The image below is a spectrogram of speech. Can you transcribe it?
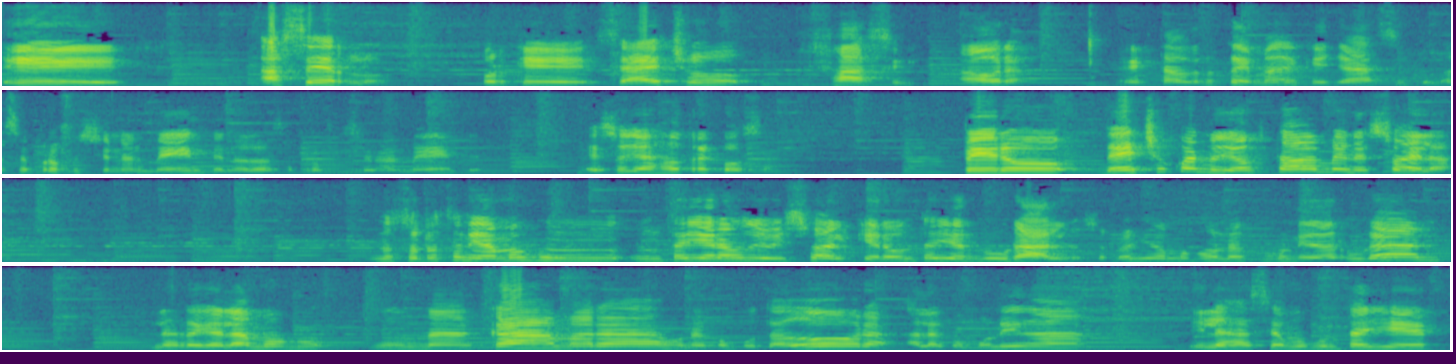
eh, hacerlo, porque se ha hecho fácil. Ahora, está otro tema de que ya si tú lo haces profesionalmente, no lo haces profesionalmente, eso ya es otra cosa. Pero de hecho cuando yo estaba en Venezuela, nosotros teníamos un, un taller audiovisual que era un taller rural. Nosotros íbamos a una comunidad rural, les regalamos una cámara, una computadora a la comunidad y les hacíamos un taller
